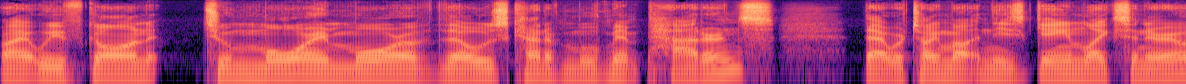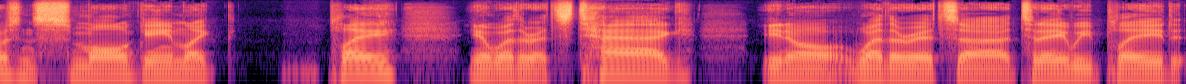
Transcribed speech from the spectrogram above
right, we've gone to more and more of those kind of movement patterns that we're talking about in these game like scenarios and small game like play, you know, whether it's tag, you know, whether it's uh, today we played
